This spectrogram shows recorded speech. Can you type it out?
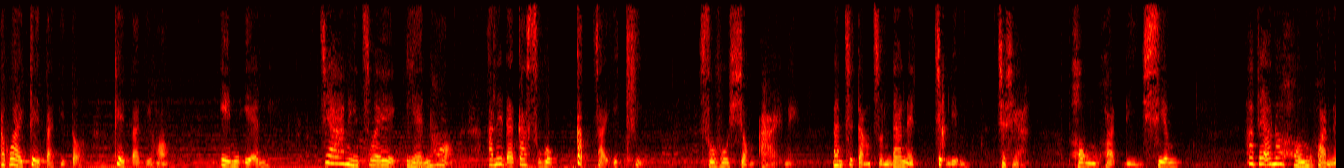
啊，我的价值伫倒，价值伫吼因缘，这么多缘吼，安尼来甲师父夹在一起，师父上爱呢。咱这当阵咱的责任就是啊，弘法利生。啊，要安怎方法呢？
